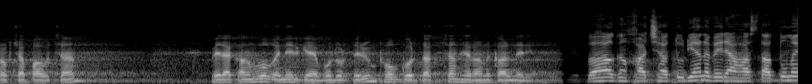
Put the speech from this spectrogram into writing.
առողջապահության, վերականգնվող էներգիայի ոլորտներում փոխգործակցության հերանեկարներին։ Վահագն Խաչատուրյանը վերահաստատում է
